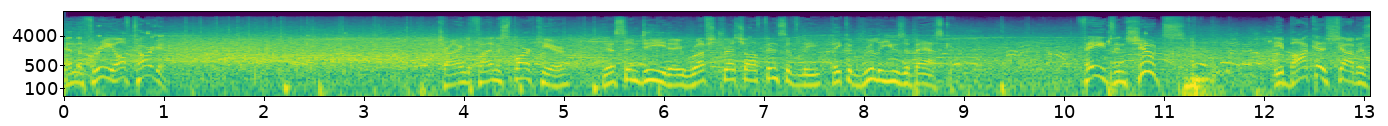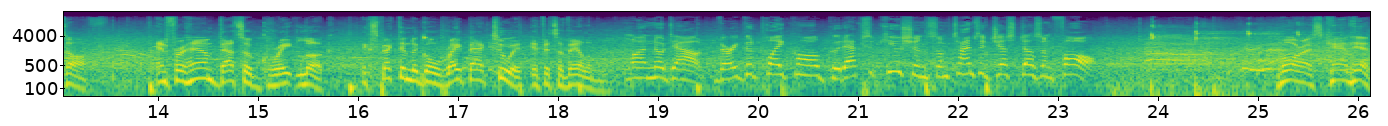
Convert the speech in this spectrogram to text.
And the three off target. Trying to find a spark here. Yes, indeed. A rough stretch offensively. They could really use a basket. Fades and shoots. Ibaka's shot is off. And for him, that's a great look. Expect him to go right back to it if it's available. Uh, no doubt. Very good play call, good execution. Sometimes it just doesn't fall. Morris can't hit.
